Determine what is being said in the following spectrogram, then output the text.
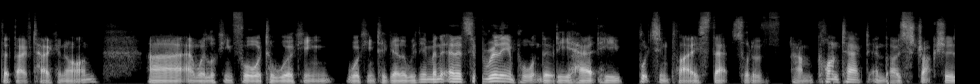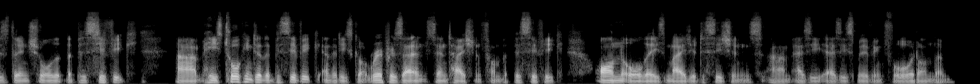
that they've taken on. Uh, and we're looking forward to working working together with him. And, and it's really important that he ha- he puts in place that sort of um, contact and those structures that ensure that the Pacific um, he's talking to the Pacific and that he's got representation from the Pacific on all these major decisions um, as he as he's moving forward on them.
